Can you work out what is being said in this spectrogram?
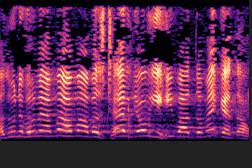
حضور نے فرمایا، اما اما، بس ٹھہر جاؤ، یہی بات تو میں کہتا ہوں۔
